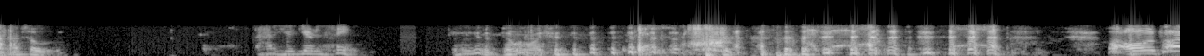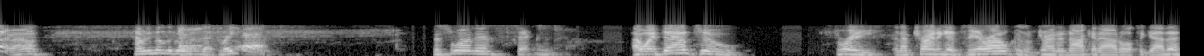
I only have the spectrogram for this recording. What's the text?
absolutely. How do you, you're insane. What are you even doing like all the time? I don't, How many milligrams is that? Three? This one is six. I went down to three, and I'm trying to get zero because I'm trying to knock it out altogether.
